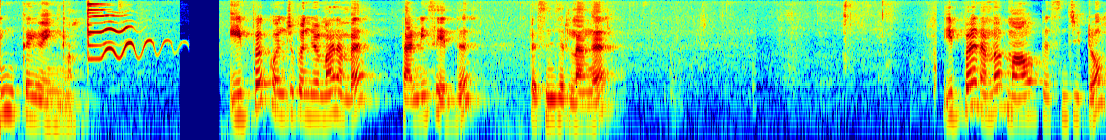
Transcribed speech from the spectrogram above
ம், கை வைங்கலாம் இப்போ கொஞ்சம் கொஞ்சமாக நம்ம தண்ணி சேர்த்து பிசைஞ்சிடலாங்க. இப்போ நம்ம மாவு பிசைஞ்சிட்டோம்.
